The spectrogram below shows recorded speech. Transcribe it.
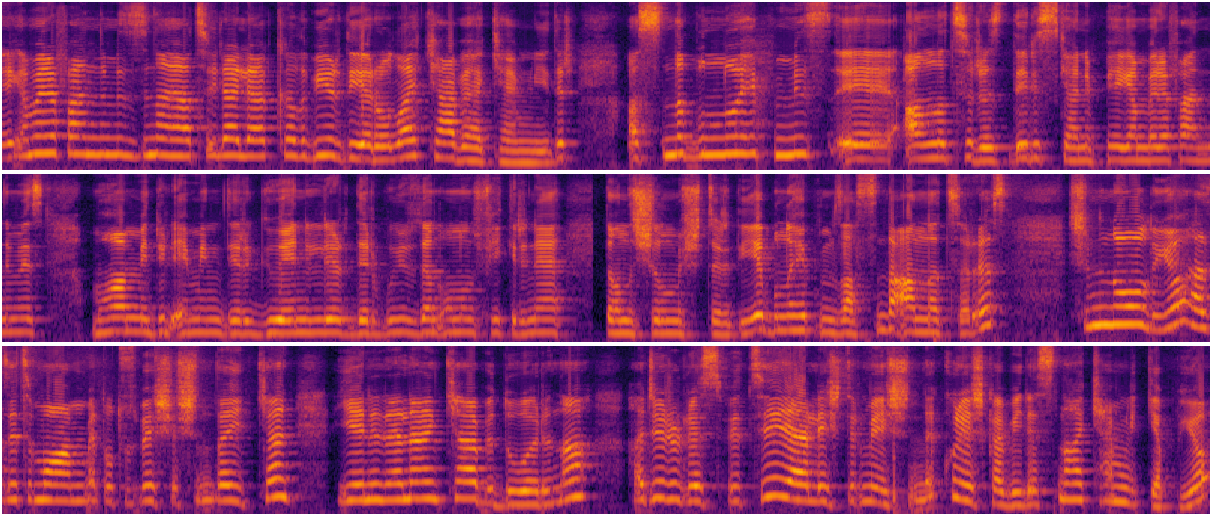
Peygamber Efendimizin hayatıyla alakalı bir diğer olay Kabe hakemliğidir. Aslında bunu hepimiz e, anlatırız. Deriz ki hani Peygamber Efendimiz Muhammedül Emin'dir, güvenilirdir. Bu yüzden onun fikrine danışılmıştır diye. Bunu hepimiz aslında anlatırız. Şimdi ne oluyor? Hz. Muhammed 35 yaşındayken yenilenen Kabe duvarına Hacerül Esved'i yerleştirme işinde Kureyş kabilesine hakemlik yapıyor.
